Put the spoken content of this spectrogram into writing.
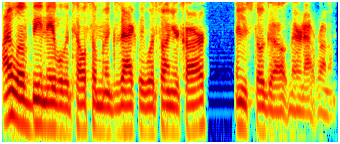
I love being able to tell someone exactly what's on your car, and you still go out there and outrun them.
